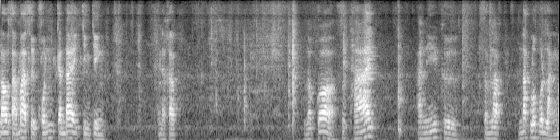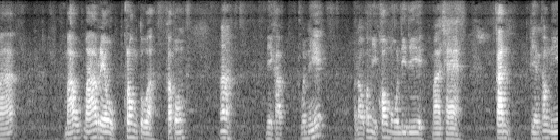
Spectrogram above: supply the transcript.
เราสามารถสืบค้นกันได้จริง ๆนะครับ แล้วก็สุดท้ายอันนี้คือสำหรับนักรบบนหลังม้า ม้าม้าเร็วคล่องตัวครับผม อะ นี่ครับ วันนี้เราก็มีข้อมูลดีๆ มาแชร์กันเพียงเท่านี้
